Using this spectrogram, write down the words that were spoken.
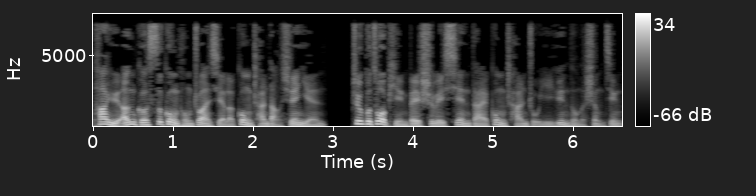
他与恩格斯共同撰写了《共产党宣言》，这部作品被视为现代共产主义运动的圣经。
